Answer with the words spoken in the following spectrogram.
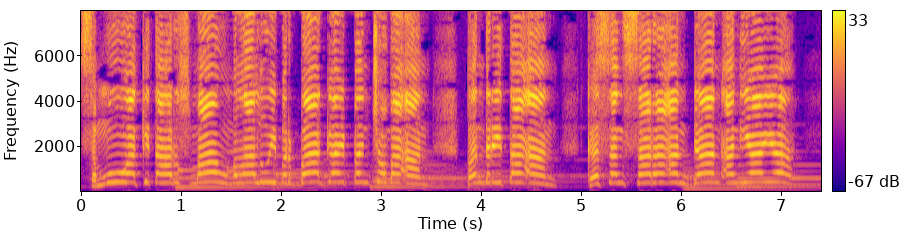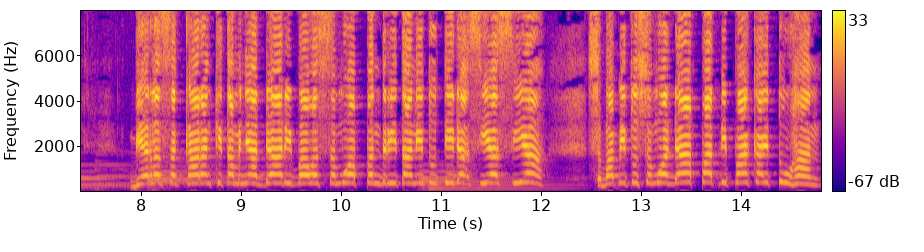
Semua kita harus mau melalui berbagai pencobaan, penderitaan, kesengsaraan, dan aniaya. Biarlah sekarang kita menyadari bahwa semua penderitaan itu tidak sia-sia. Sebab itu semua dapat dipakai Tuhan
